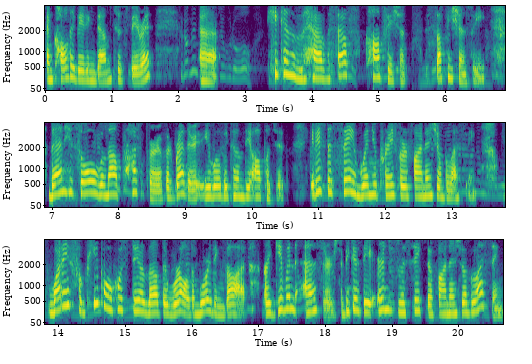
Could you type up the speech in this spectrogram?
and cultivating them to spirit, uh, he can have self-sufficiency. Then his soul will not prosper, but rather it will become the opposite. It is the same when you pray for financial blessing. What if people who still love the world more than God are given answers because they earnestly seek the financial blessing?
